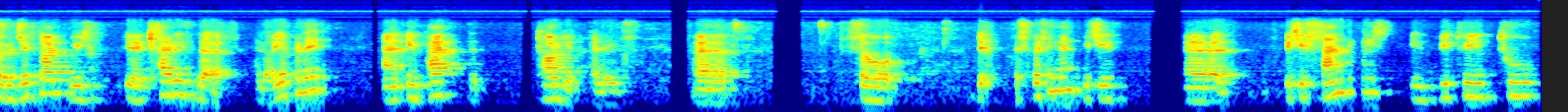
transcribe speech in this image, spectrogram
projectile which uh, carries the flyer plate and impact the target plates. Uh, so the specimen, which is which is sandwiched in between two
